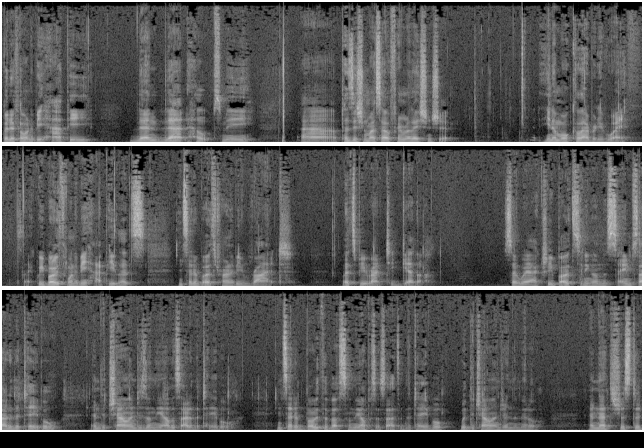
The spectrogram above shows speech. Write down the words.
But if I want to be happy, then that helps me uh, position myself in relationship in a more collaborative way. It's like we both want to be happy. Let's instead of both trying to be right, let's be right together. So we're actually both sitting on the same side of the table, and the challenge is on the other side of the table. Instead of both of us on the opposite sides of the table with the challenge in the middle. And that's just a,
